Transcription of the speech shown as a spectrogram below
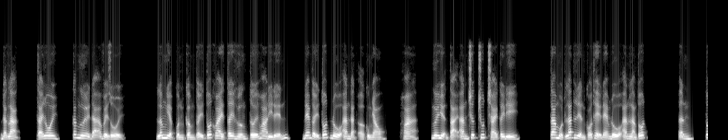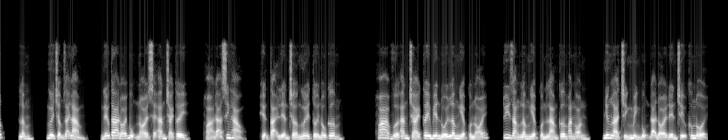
Đặc lạc, tái lôi, các ngươi đã về rồi. Lâm nghiệp quần cầm tẩy tốt khoai tây hướng tới hoa đi đến, đem tẩy tốt đồ ăn đặt ở cùng nhau. Hoa, ngươi hiện tại ăn trước chút trái cây đi. Ta một lát liền có thể đem đồ ăn làm tốt. Ân, tốt, Lâm, ngươi chậm rãi làm, nếu ta đói bụng nói sẽ ăn trái cây, hỏa đã sinh hảo, hiện tại liền chờ ngươi tới nấu cơm. Hoa vừa ăn trái cây biên đối Lâm nghiệp còn nói, tuy rằng Lâm nghiệp còn làm cơm ăn ngon, nhưng là chính mình bụng đã đói đến chịu không nổi,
